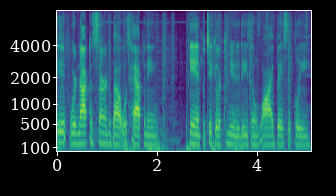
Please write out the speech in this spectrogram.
if we're not concerned about what's happening in particular communities and why basically,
